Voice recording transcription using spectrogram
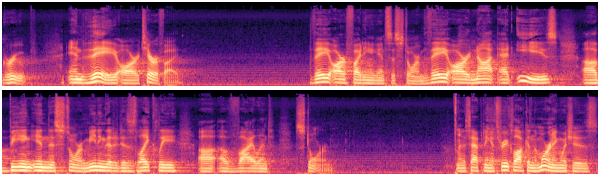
group, and they are terrified. They are fighting against the storm. They are not at ease uh, being in this storm, meaning that it is likely uh, a violent storm. And it's happening at 3 o'clock in the morning, which is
